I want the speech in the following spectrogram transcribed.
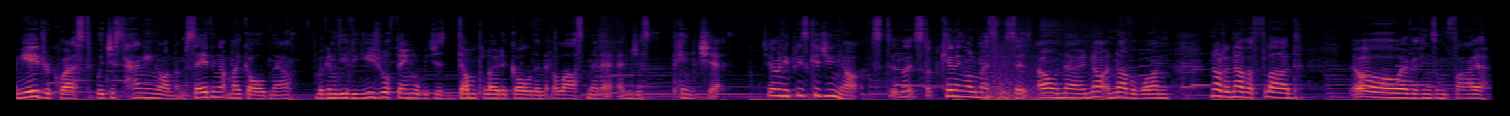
And the aid request, we're just hanging on. I'm saving up my gold now. We're going to do the usual thing where we just dump a load of gold in at the last minute and just pinch it. Germany, please could you not? St like, stop killing all of my citizens. Oh no, not another one. Not another flood. Oh, everything's on fire.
